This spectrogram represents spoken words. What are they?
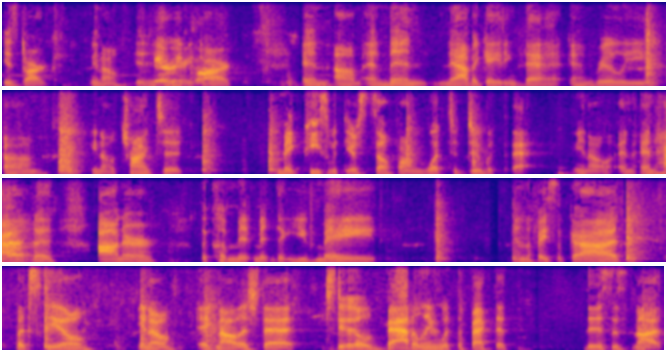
is dark, you know, very, very dark. dark. And um, and then navigating that and really um, you know trying to make peace with yourself on what to do with that, you know, and and how to honor the commitment that you've made in the face of God, but still, you know, acknowledge that still battling with the fact that this is not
